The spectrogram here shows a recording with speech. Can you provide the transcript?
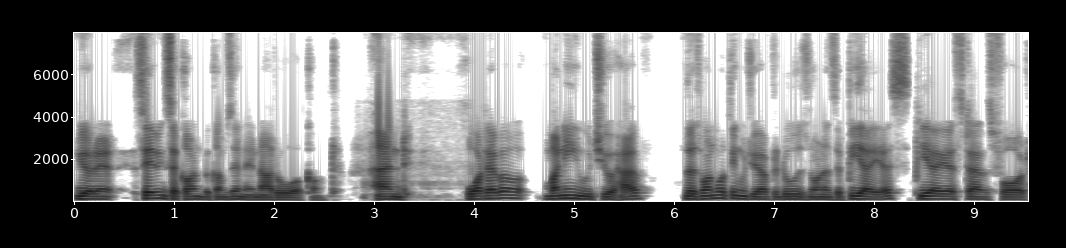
your uh, savings account becomes an NRO account. And whatever money which you have, there's one more thing which you have to do is known as the PIS. PIS stands for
